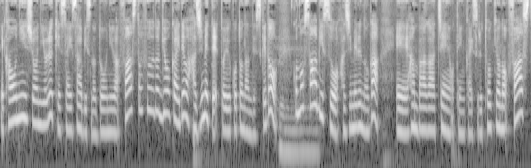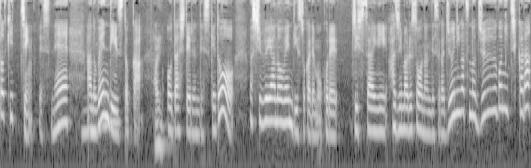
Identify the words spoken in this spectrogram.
で顔認証による決済サービスの導入はファーストフード業界では初めてということなんですけど、このサービスを始めるのが、えーハンバーガーチェーンを展開する東京のファーストキッチンですね。あの、ウェンディーズとか、はい。を出してるんですけど、まあ、渋谷のウェンディーズとかでもこれ実際に始まるそうなんですが12月の15日から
